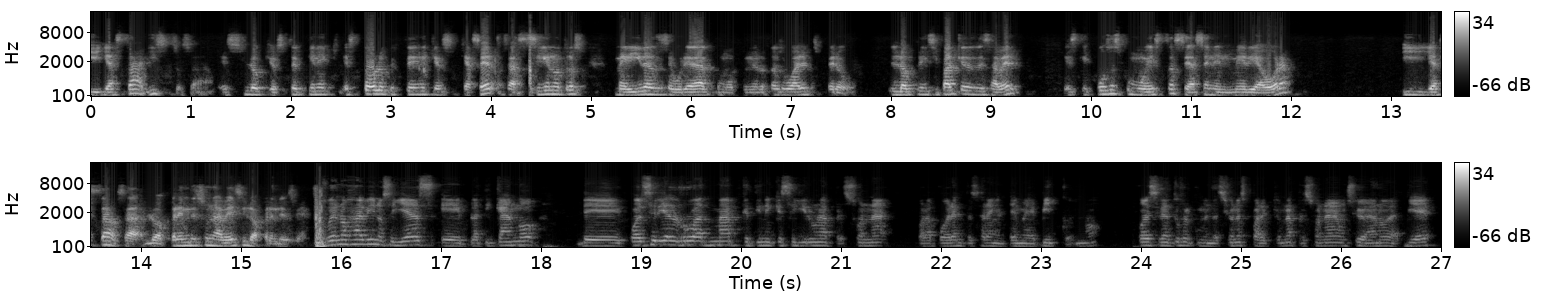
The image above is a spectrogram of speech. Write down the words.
y ya está, listo. O sea, es lo que usted tiene, es todo lo que usted tiene que, hacer. O sea, siguen otras medidas de seguridad como tener otras wallets, pero lo principal que debe saber es que cosas como estas se hacen en media hora y ya está. O sea, lo aprendes una vez y lo aprendes bien. Bueno, Javi, nos seguías eh, platicando de cuál sería el roadmap que tiene que seguir una persona para poder empezar en el tema de Bitcoin, ¿no? ¿Cuáles serían tus recomendaciones para que una persona, un ciudadano de a pie,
